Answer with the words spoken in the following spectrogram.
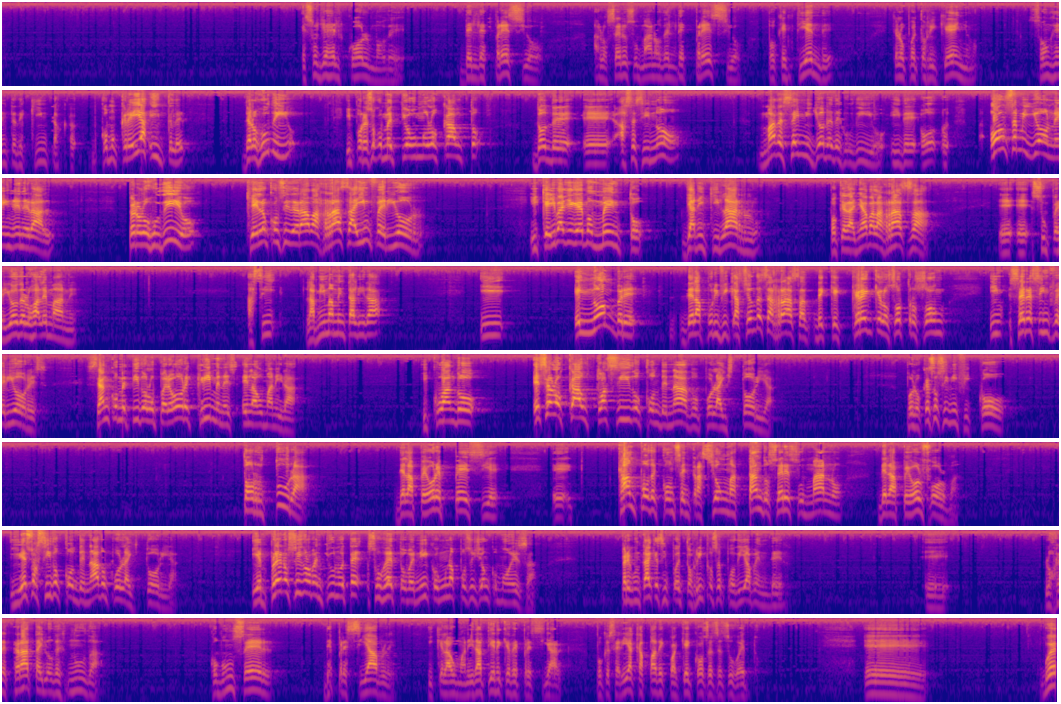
eso ya es el colmo de, del desprecio a los seres humanos, del desprecio, porque entiende que los puertorriqueños son gente de quinta, como creía Hitler, de los judíos, y por eso cometió un holocausto donde eh, asesinó más de 6 millones de judíos y de 11 millones en general, pero los judíos, que él lo consideraba raza inferior y que iba a llegar el momento de aniquilarlo, porque dañaba la raza eh, eh, superior de los alemanes, así, la misma mentalidad, y en nombre de la purificación de esa raza, de que creen que los otros son seres inferiores, se han cometido los peores crímenes en la humanidad. Y cuando ese holocausto ha sido condenado por la historia, por lo que eso significó, tortura de la peor especie, eh, campo de concentración matando seres humanos de la peor forma. Y eso ha sido condenado por la historia. Y en pleno siglo XXI este sujeto venir con una posición como esa, preguntar que si Puerto Rico se podía vender, eh, lo retrata y lo desnuda como un ser despreciable y que la humanidad tiene que despreciar porque sería capaz de cualquier cosa ese sujeto. Eh,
